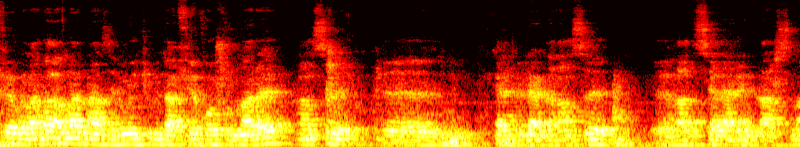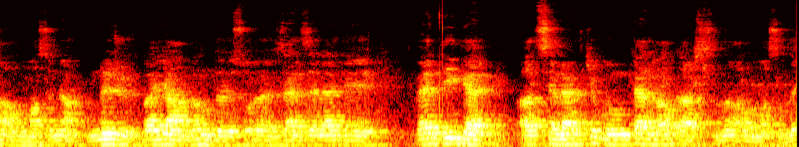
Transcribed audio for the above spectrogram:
Fövqəladə Hallar Naziri Mülki Müdafiə Qoşunları hansı e, hansı e, hadisələrin qarşısına alınmasını, nə cür? Və yanğındır, sonra zəlzələdir və digər hadisələrdir ki, bunun dərhal qarşısının alınmasında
